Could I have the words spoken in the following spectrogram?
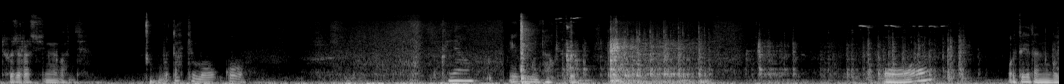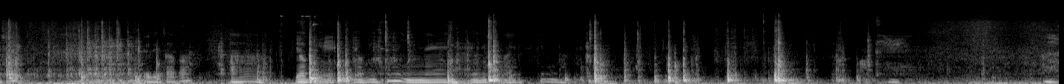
조절할 수 있는 것 같아요 뭐 딱히 뭐 없고. 그냥 이거 문 닫고 어? 어떻게 닫는 거지? 여기다가 아 여기 여기 홈이 있네 여기다가 이렇게 끼는 거 오케이 아.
